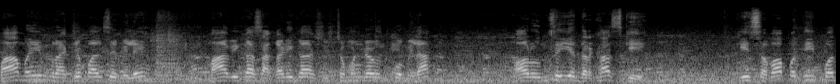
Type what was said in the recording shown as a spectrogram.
महामहिम राज्यपाल से मिले. महाविकास आघाड़ी का शिष्टमंडल उनको मिला. और उनसे ये दरखास्त की कि सभापति पद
